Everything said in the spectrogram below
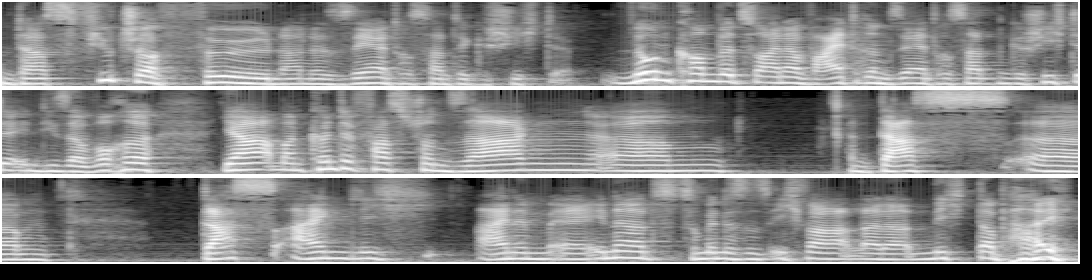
das Future Föhn, eine sehr interessante Geschichte. Nun kommen wir zu einer weiteren sehr interessanten Geschichte in dieser Woche. Ja, man könnte fast schon sagen, ähm, dass ähm, das eigentlich einem erinnert, zumindest ich war leider nicht dabei,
